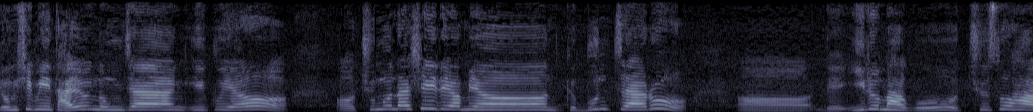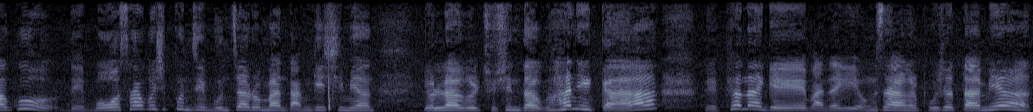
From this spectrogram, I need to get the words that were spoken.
용심이 다육 농장이고요. 어, 주문하시려면 그 문자로 어, 네, 이름하고 주소하고 네, 뭐 사고 싶은지 문자로만 남기시면 연락을 주신다고 하니까 네, 편하게 만약에 영상을 보셨다면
